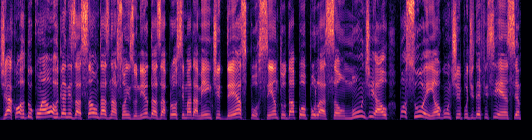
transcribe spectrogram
De acordo com a Organização das Nações Unidas, aproximadamente 10% da população mundial possuem algum tipo de deficiência.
